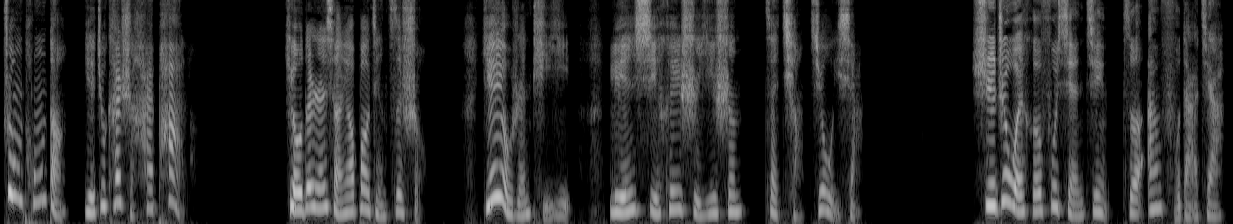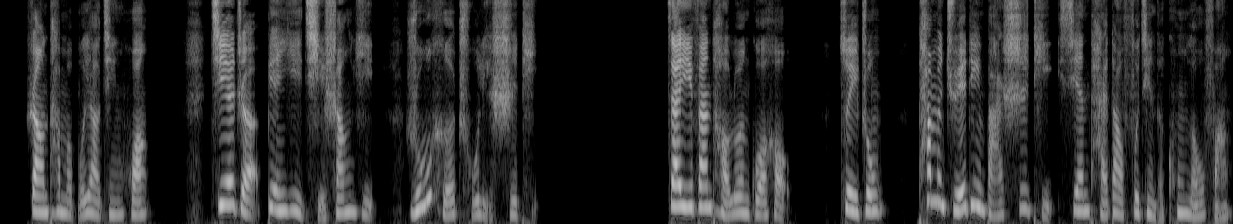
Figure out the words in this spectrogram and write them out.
众同党也就开始害怕了。有的人想要报警自首，也有人提议联系黑市医生再抢救一下。许志伟和傅显进则安抚大家，让他们不要惊慌，接着便一起商议如何处理尸体。在一番讨论过后，最终他们决定把尸体先抬到附近的空楼房，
